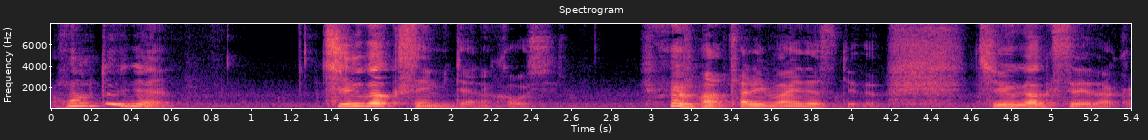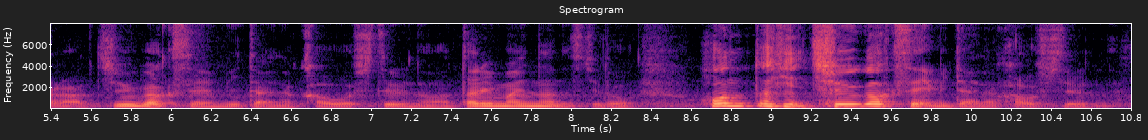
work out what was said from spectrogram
本当にね中学生みたいな顔してる。当たり前ですけど。中学生だから中学生みたいな顔をしてるのは当たり前なんですけど本当に中学生みたいな顔してるんです。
